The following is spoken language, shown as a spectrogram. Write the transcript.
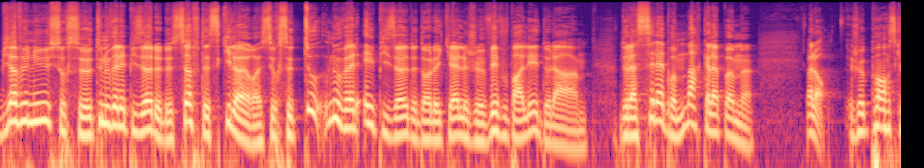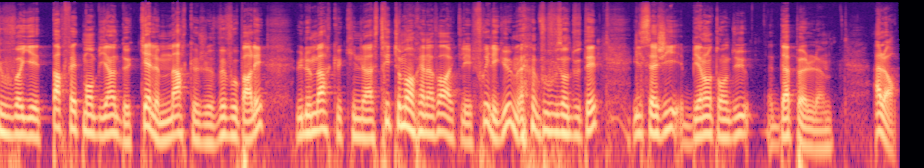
Bienvenue sur ce tout nouvel épisode de Soft Skiller, sur ce tout nouvel épisode dans lequel je vais vous parler de la, de la célèbre marque à la pomme. Alors, je pense que vous voyez parfaitement bien de quelle marque je veux vous parler. Une marque qui n'a strictement rien à voir avec les fruits et légumes, vous vous en doutez. Il s'agit bien entendu d'Apple. Alors,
